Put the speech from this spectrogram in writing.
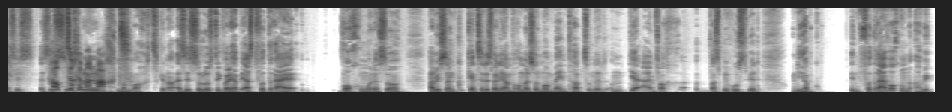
Es ist, es ist Hauptsache so, man macht's. Man macht's, genau. Es ist so lustig, weil ich habe erst vor drei Wochen oder so, habe ich so ein, kennst du das, wenn ihr einfach mal so einen Moment habt und, und dir einfach was bewusst wird? Und ich habe vor drei Wochen habe ich,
